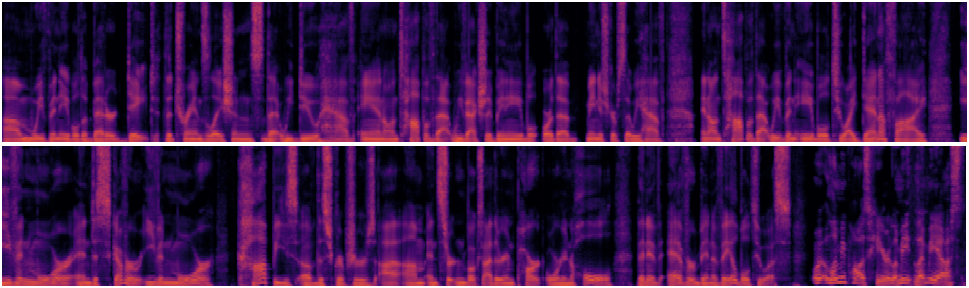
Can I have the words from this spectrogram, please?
um, we've been able to better date the translations that we do have. And on top of that, we've actually been able, or the manuscripts that we have, and on top of that, we've been able to identify even more and discover even more copies of the scriptures uh, um, and certain books, either in part or in whole, than have ever been available to us. Well, let me pause here. Let me let me ask.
